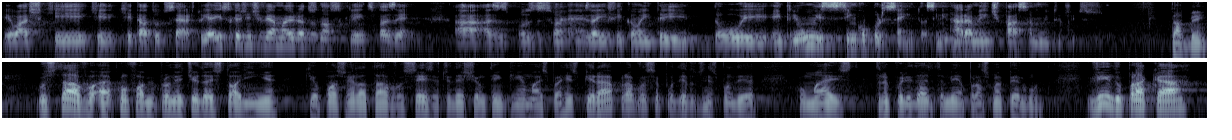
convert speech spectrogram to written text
eu acho que que que está tudo certo. E é isso que a gente vê a maioria dos nossos clientes fazer. as exposições aí ficam entre dois, entre 1 e 5%, assim, raramente passa muito disso. Tá bem. Gustavo, eh, conforme prometido a historinha que eu posso relatar a vocês, eu te deixei um tempinho mais para respirar, para você poder nos responder com mais tranquilidade também a próxima pergunta. Vindo para cá,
